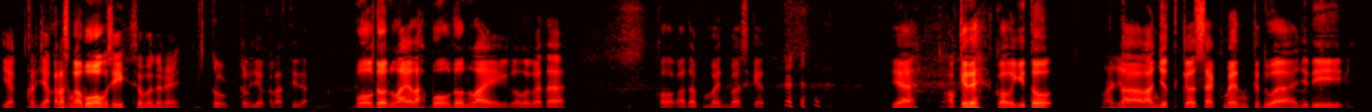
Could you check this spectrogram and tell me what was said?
ya kerja keras nggak bohong sih sebenarnya. Betul betul, kerja keras tidak. Ball don't lie lah ball don't lie kalau kata kalau kata pemain basket. Ya oke deh kalau gitu lanjut. kita lanjut ke segmen kedua. Jadi Oke.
